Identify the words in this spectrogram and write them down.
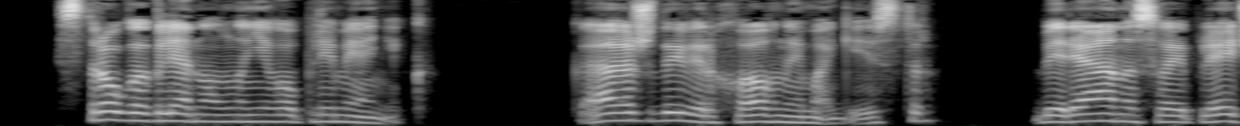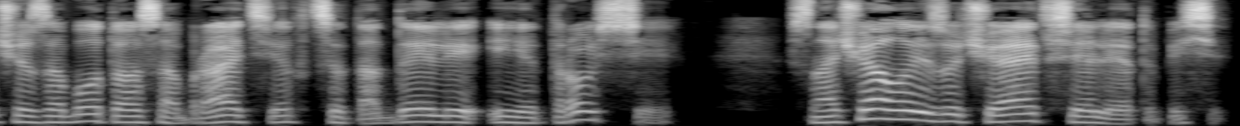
— строго глянул на него племянник. Каждый верховный магистр, беря на свои плечи заботу о собратьях, цитадели и Этроссии, сначала изучает все летописи.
